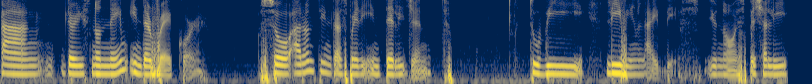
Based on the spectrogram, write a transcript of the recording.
and there is no name in the record. So I don't think that's very intelligent to be living like this, you know, especially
